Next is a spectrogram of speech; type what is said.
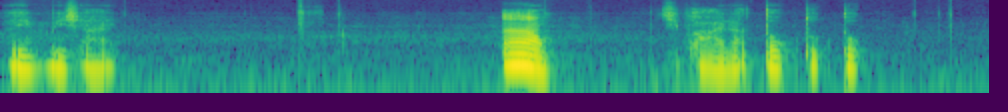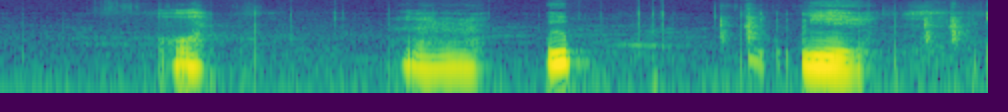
เฮ้ย ไม่ใช่ อ้าว ชิบหายแล้วตกตกตกโอ้ยไม่เป็นไรไม่เป็นไรปึ๊บ นี่เก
